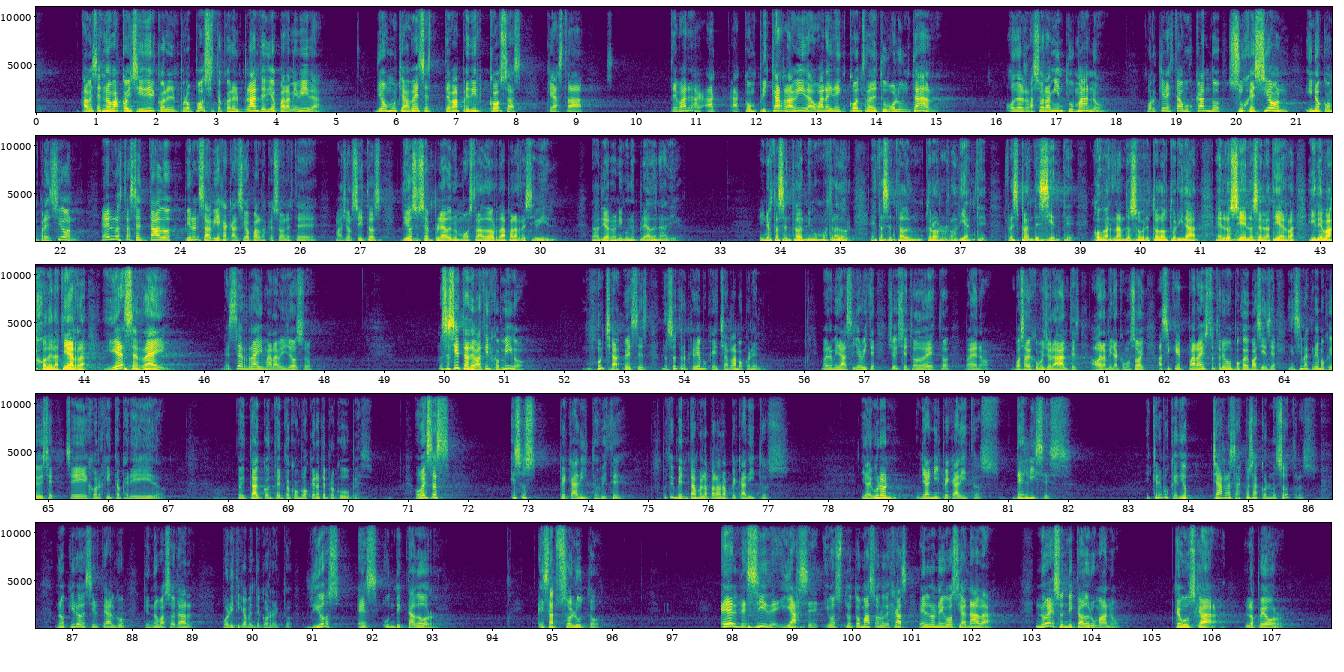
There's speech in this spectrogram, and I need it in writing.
a veces no va a coincidir con el propósito, con el plan de Dios para mi vida. Dios muchas veces te va a pedir cosas que hasta te van a, complicar la vida o van a ir en contra de tu voluntad o del razonamiento humano, porque Él está buscando sujeción y no comprensión. Él no está sentado, ¿vieron esa vieja canción para los que son este, mayorcitos? Dios es empleado en un mostrador, da para recibir. No, Dios no es ningún empleado de nadie. Y no está sentado en ningún mostrador, está sentado en un trono radiante, resplandeciente, gobernando sobre toda autoridad en los cielos, en la tierra y debajo de la tierra. Y ese rey, ese rey maravilloso, no se sienta a debatir conmigo. Muchas veces nosotros creemos que charlamos con él. Bueno, mira, Señor, viste, yo hice todo esto. Bueno, vos sabés cómo yo era antes, ahora mirá cómo soy. Así que para esto tenemos un poco de paciencia. Encima creemos que Dios dice, sí, Jorgito querido, estoy tan contento con vos que no te preocupes. O esas, esos pecaditos, ¿viste? Nosotros inventamos la palabra pecaditos. Y algunos ya ni pecaditos, deslices. Y creemos que Dios charla esas cosas con nosotros. No quiero decirte algo que no va a sonar políticamente correcto. Dios es un dictador, es absoluto. Él decide y hace, y vos lo tomás o lo dejás. Él no negocia nada. No es un dictador humano que busca lo peor,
